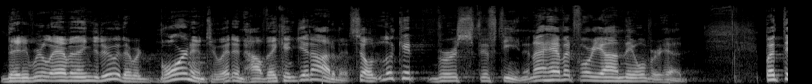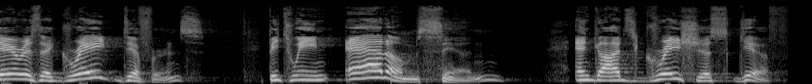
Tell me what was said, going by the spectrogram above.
They didn't really have anything to do. They were born into it and how they can get out of it. So look at verse 15, and I have it for you on the overhead. But there is a great difference between Adam's sin and God's gracious gift.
